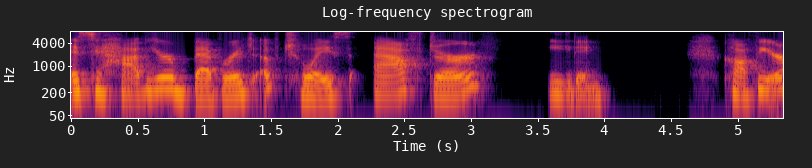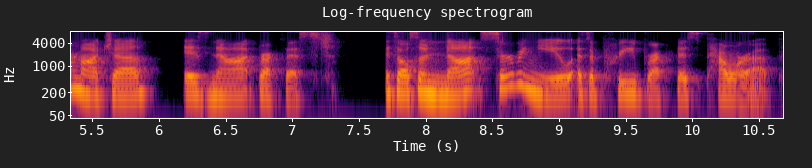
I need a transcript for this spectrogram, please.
is to have your beverage of choice after eating. Coffee or matcha is not breakfast. It's also not serving you as a pre breakfast power up.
